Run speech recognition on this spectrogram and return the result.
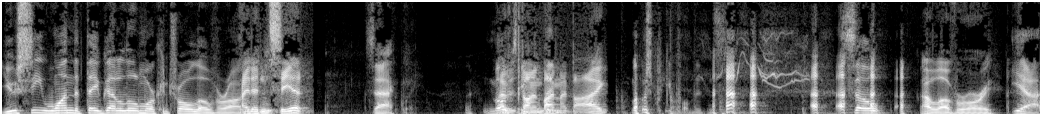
You see one that they've got a little more control over on. I didn't see it. exactly. I was down by my bag. Most people didn't. See it. so I love Rory. yeah,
